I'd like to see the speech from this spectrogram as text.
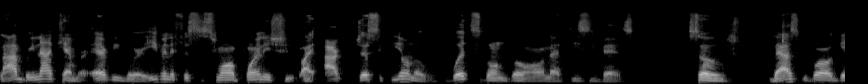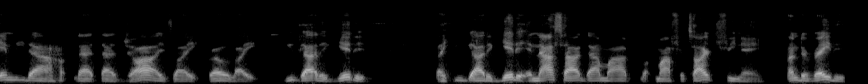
like, I bring that camera everywhere, even if it's a small point and shoot. Like I just you don't know what's gonna go on at these events. So basketball gave me that that that drive. Like, bro, like you gotta get it. Like you gotta get it. And that's how I got my my photography name underrated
